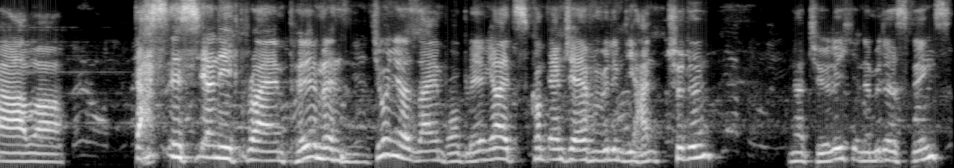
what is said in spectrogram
Aber das ist ja nicht Brian Pillman Jr. sein Problem. Ja, jetzt kommt MJF und will ihm die Hand schütteln. Natürlich, in der Mitte des Rings.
